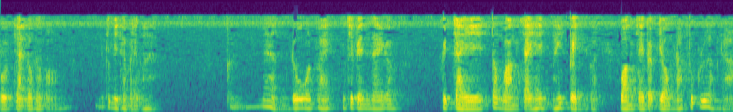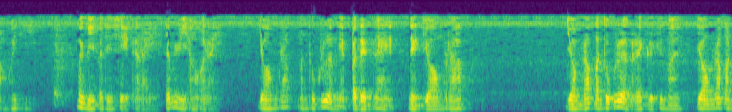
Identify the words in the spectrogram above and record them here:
พวกจันโลกสมองมันจะมีทำอะไรมาก ก็นั่งดูมันไป มันจะเป็นอะไรก็คือใจต้องวางใจให้ให้เป็นก่อน วางใจแบบยอมรับทุกเรื่องราวให้ดี ไม่มีปฏิเสธอะไร และไม่มีเอาอะไร ยอมรับมันทุกเรื่องเนี่ย ประเด็นแรกหนึ่งยอมรับ ยอมรับมันทุกเรื่องอะไรเกิดขึ้นมา ยอมรับมัน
